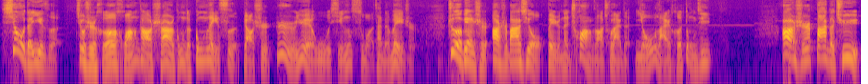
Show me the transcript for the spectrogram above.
宿的意思就是和黄道十二宫的宫类似，表示日月五行所在的位置。这便是二十八宿被人们创造出来的由来和动机。二十八个区域，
